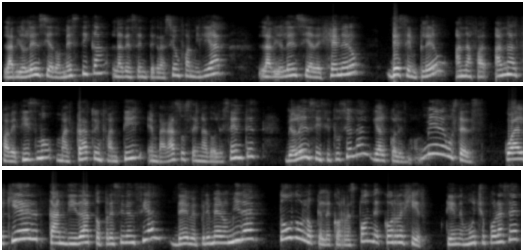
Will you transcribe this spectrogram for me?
la violencia doméstica, la desintegración familiar, la violencia de género, desempleo, analfabetismo, maltrato infantil, embarazos en adolescentes, violencia institucional y alcoholismo. Miren ustedes, cualquier candidato presidencial debe primero mirar todo lo que le corresponde corregir. Tiene mucho por hacer.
